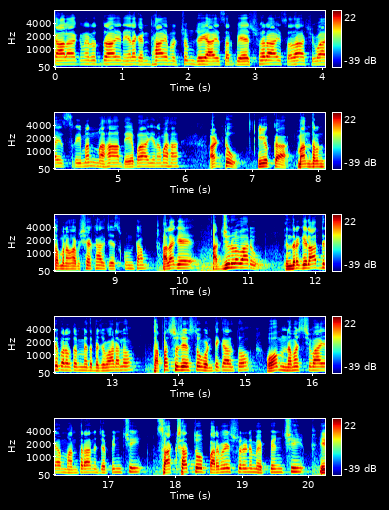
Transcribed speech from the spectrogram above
కాలాగ్నిరుద్రాయ నీలకంఠాయ మృత్యుంజయాయ సర్వేశ్వరాయ సదాశివాయ శ్రీమన్ మహాదేవాయ నమ అంటూ ఈ యొక్క మంత్రంతో మనం అభిషేకాలు చేసుకుంటాం. అలాగే అర్జునుల వారు ఇంద్రకీలాద్రి పర్వతం మీద బెజవాడలో తపస్సు చేస్తూ ఒంటికాలతో ఓం నమశివాయ మంత్రాన్ని జపించి సాక్షాత్తు పరమేశ్వరుని మెప్పించి ఈ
